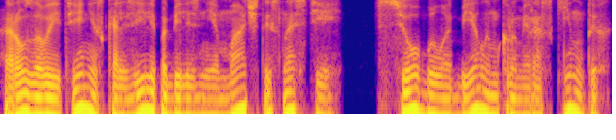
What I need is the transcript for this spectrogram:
Розовые тени скользили по белизне мачты снастей. Все было белым, кроме раскинутых,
